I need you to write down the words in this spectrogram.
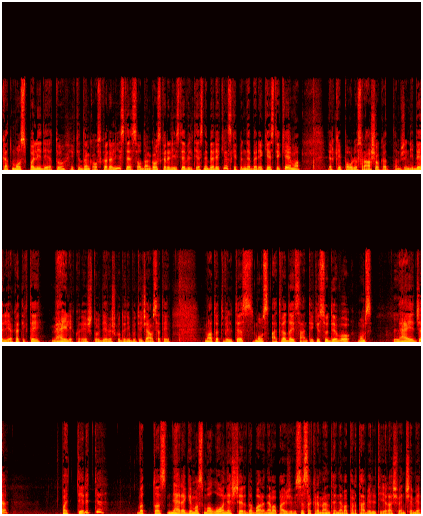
kad mus palydėtų iki dangaus karalystės, o dangaus karalystėje vilties nebereikės, kaip ir nebereikės tikėjimo. Ir kaip Paulius rašo, kad amžinybė lieka tik tai meilė, kurie iš tų dieviškų darybų didžiausia. Tai matot, viltis mums atveda į santykių su Dievu, mums leidžia patirti va tos neregimos malonės čia ir dabar, ne va, pavyzdžiui, visi sakramentai, ne va per tą viltį yra švenčiami,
